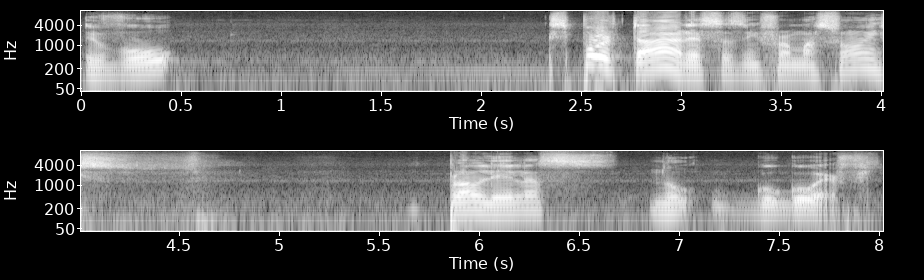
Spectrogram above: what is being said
Eu vou exportar essas informações para lê-las no Google Earth.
